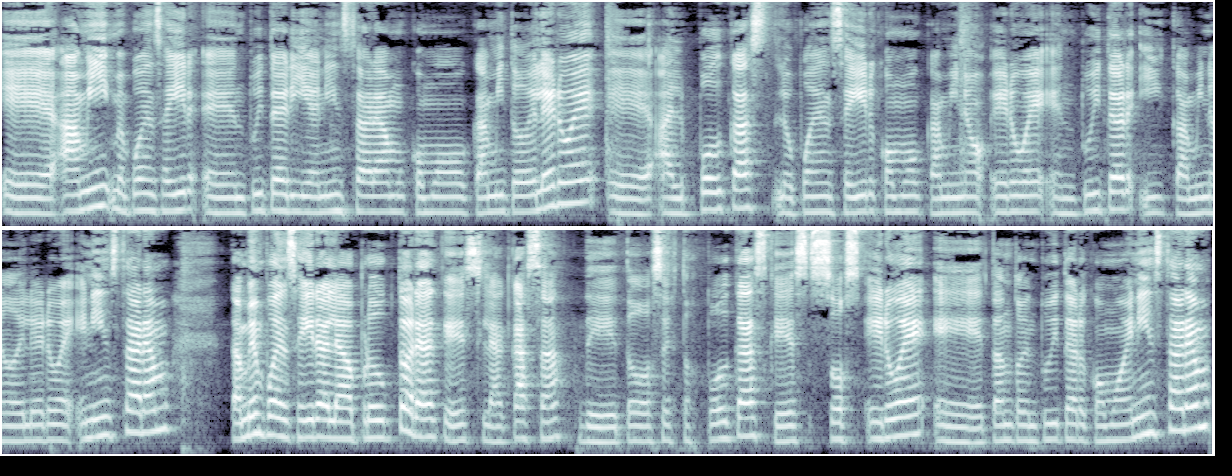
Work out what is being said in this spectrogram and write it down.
Eh, a mí me pueden seguir en Twitter y en Instagram como Camito del Héroe. Eh, al podcast lo pueden seguir como Camino Héroe en Twitter y Camino del Héroe en Instagram. También pueden seguir a la productora, que es la casa de todos estos podcasts, que es Sos Héroe, eh, tanto en Twitter como en Instagram.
